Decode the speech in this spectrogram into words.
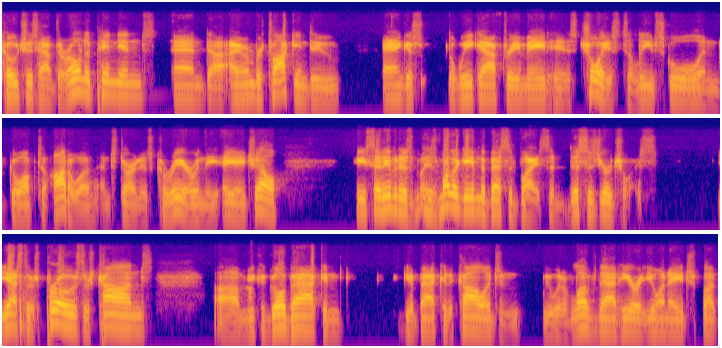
coaches have their own opinions. And uh, I remember talking to Angus the week after he made his choice to leave school and go up to Ottawa and start his career in the AHL. He said even his, his mother gave him the best advice that this is your choice. Yes, there's pros, there's cons. Um, you could go back and get back into college, and we would have loved that here at UNH. But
